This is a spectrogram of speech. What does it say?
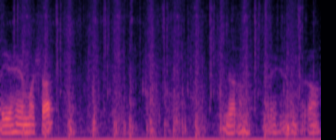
Are you hearing more shots? No, I didn't hear them at all.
